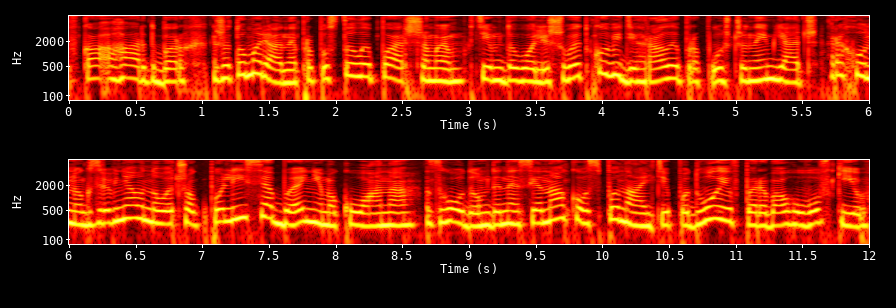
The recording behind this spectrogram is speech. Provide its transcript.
ФК Гардберг. Житомиряни пропустили першими. Втім, доволі швидко відіграли пропущений м'яч. Рахунок зрівняв новачок Полісся Бені Макуана. Згодом Денис Янаков з пенальті подвоїв перевагу вовків.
